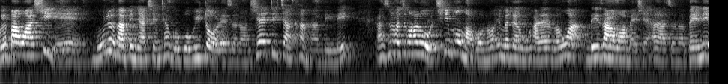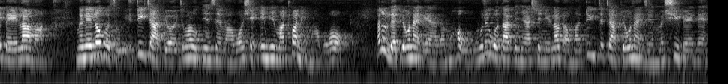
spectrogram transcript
ဝယ်ပါဝါရှိတယ်မိုးလေဝသပညာရှင်ထက်ကိုပို့ပြီးတော်လဲဆိုတော့ရက်တိကျခံမှန်းပေးလေဒါဆိုတော့ကျမတို့ချိမို့မှာပေါ့နော်အင်မတန်ဟိုခါတဲ့လုံးဝလေးစားသွားမယ်ရှင်အဲ့ဒါဆိုတော့ဘယ်နေ့ဘယ်လမှာငနေလောက်ပဲဆိုပြီးအတိအကျပြောရင်ကျမတို့ပြင်ဆင်မှာပေါ့ရှင်အိမ်ပြင်မှာထွက်နေမှာပေါ့အဲ့လိုလည်းပြောနိုင်ကြရတာမဟုတ်ဘူးမိုးလေဝသပညာရှင်တွေလောက်တောင်မှတိတိကျကျပြောနိုင်ခြင်းမရှိဘဲနဲ့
